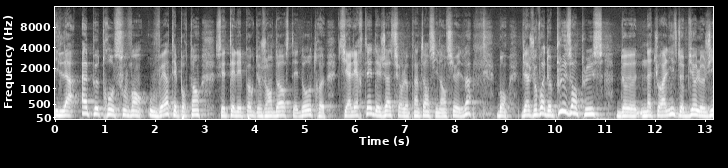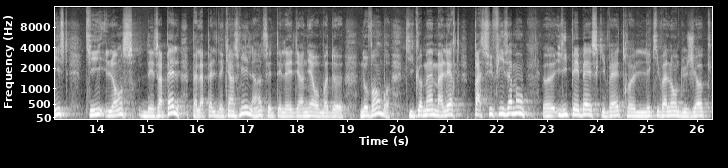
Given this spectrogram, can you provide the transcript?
Il l'a un peu trop souvent ouverte, et pourtant, c'était l'époque de Jean Dorst et d'autres qui alertaient déjà sur le printemps silencieux et ça. Bon, bien, je vois de plus en plus de naturalistes, de biologistes qui lancent des appels. Ben, L'appel des 15 000, hein, c'était les dernières au mois de novembre, qui quand même alertent pas suffisamment. Euh, L'IPBES, qui va être l'équivalent du GIOC.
